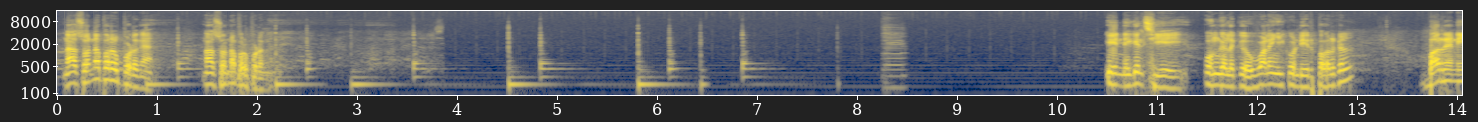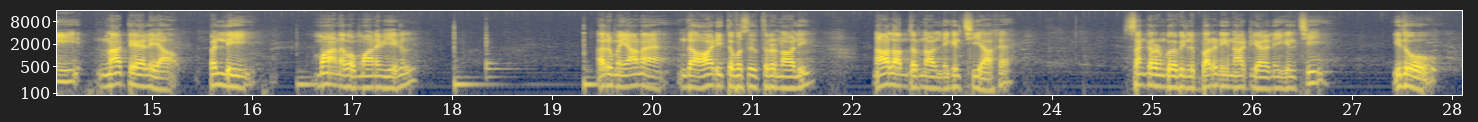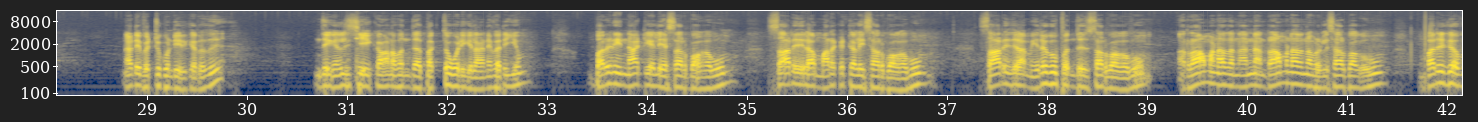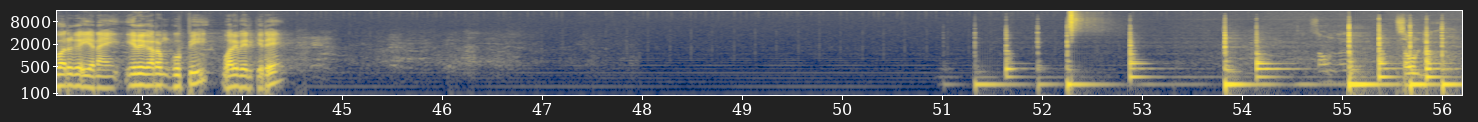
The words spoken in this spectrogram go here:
நான் சொன்ன பிறகு போடுங்க. நான் சொன்ன பிறகு போடுங்க. இந்நிகழ்ச்சியை உங்களுக்கு வழங்கி கொண்டிருப்பவர்கள் பரணி நாட்டியாலயா பள்ளி மாணவ மாணவியர்கள். அருமையான இந்த ஆடித்தவசு திருநாளில் நாலாம் திருநாள் நிகழ்ச்சியாக சங்கரன் கோவில் பரணி நாட்டியால நிகழ்ச்சி இதோ நடைபெற்று கொண்டிருக்கிறது இந்த நிகழ்ச்சியை காண வந்த பக்த கோடிகள் அனைவரையும் பரணி நாட்டியாலய சார்பாகவும் சாரதிராம் மரக்கட்டளை சார்பாகவும் சாரதிராம் இறகுப்பந்து சார்பாகவும் ராமநாதன் அண்ணன் ராமநாதன் அவர்கள் சார்பாகவும் வருக வருக என இருகரம் கூப்பி வரவேற்கிறேன். சவுண்ட் கரவழி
